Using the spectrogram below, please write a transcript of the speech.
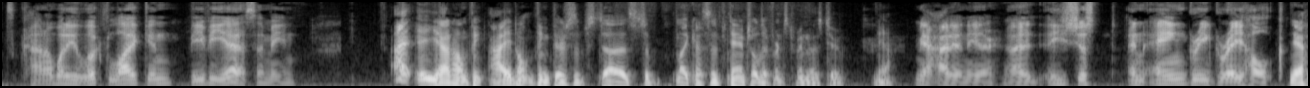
it's kind of what he looked like in BVS. I mean, I yeah, I don't think I don't think there's uh, like a substantial difference between those two. Yeah, yeah, I didn't either. I, he's just an angry gray Hulk. yeah,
